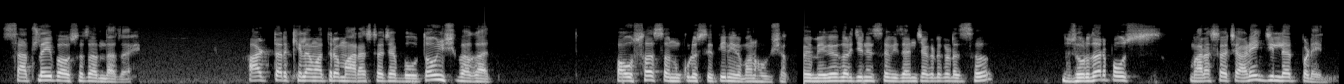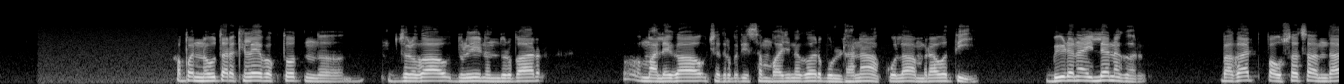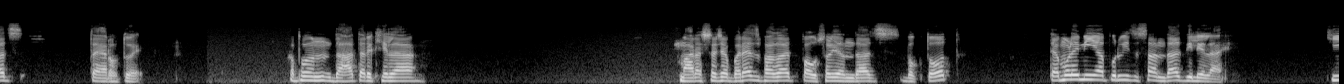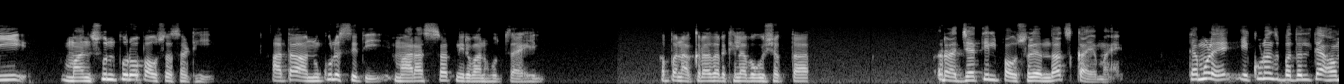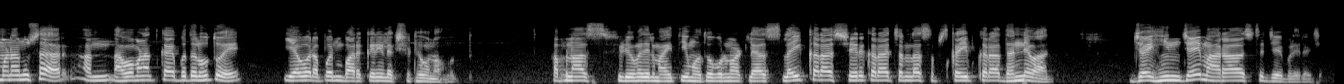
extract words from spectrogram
सातलाही पावसाचा अंदाज आहे. आठ तारखेला मात्र महाराष्ट्राच्या बहुतांश भागात पावसास अनुकूल स्थिती निर्माण होऊ शकते. मेघगर्जनेसह विजांच्या कडकडासह जोरदार पाऊस महाराष्ट्राच्या अनेक जिल्ह्यात पडेल. आपण नऊ तारखेलाही बघतो जळगाव धुळे नंदुरबार मालेगाव छत्रपती संभाजीनगर बुलढाणा अकोला अमरावती बीड आणि अहिल्यानगर भागात पावसाचा अंदाज तयार होतो आहे आपण दहा तारखेला महाराष्ट्राच्या बऱ्याच भागात पावसाळी अंदाज बघतो त्यामुळे मी यापूर्वी जसा अंदाज दिलेला आहे की मान्सूनपूर्व पावसासाठी आता अनुकूल स्थिती महाराष्ट्रात निर्माण होत राहील आपण अकरा तारखेला बघू शकता राज्यातील पावसाळी अंदाज कायम आहे. त्यामुळे एकूणच बदलत्या हवामानानुसार अन हवामानात काय बदल होतोय यावर आपण बारकाईने लक्ष ठेवून आहोत. आपणास व्हिडिओमधील माहिती महत्त्वपूर्ण वाटल्यास लाईक करा शेअर करा चॅनलला सबस्क्राईब करा. धन्यवाद. जय हिंद जय महाराष्ट्र जय बळीराजा.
